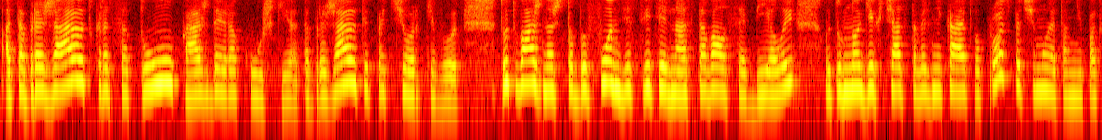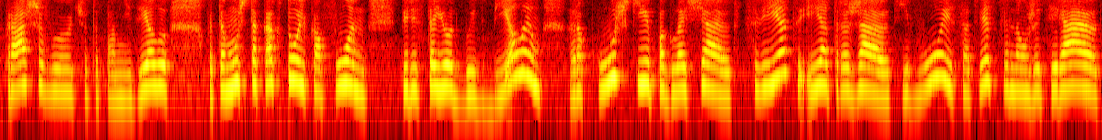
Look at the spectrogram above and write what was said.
отображают красоту каждой ракушки, отображают и подчеркивают. Тут важно, чтобы фон действительно оставался белый. Вот у многих часто возникает вопрос, почему я там не подкрашиваю, что-то там не делаю. Потому что как только фон перестает быть белым, ракушки поглощают цвет и отражают его, и, соответственно, уже теряют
